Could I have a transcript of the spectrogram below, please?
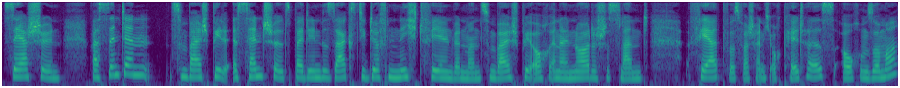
sehr schön. Was sind denn zum Beispiel Essentials, bei denen du sagst, die dürfen nicht fehlen, wenn man zum Beispiel auch in ein nordisches Land fährt, wo es wahrscheinlich auch kälter ist, auch im Sommer?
